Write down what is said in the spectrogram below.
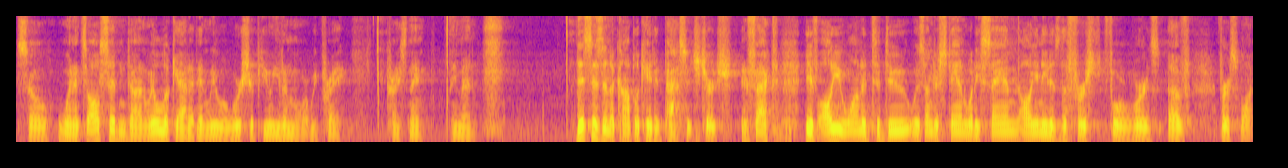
So when it's all said and done, we'll look at it and we will worship you even more, we pray. In Christ's name, amen. This isn't a complicated passage, church. In fact, if all you wanted to do was understand what he's saying, all you need is the first four words of verse 1.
